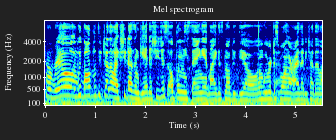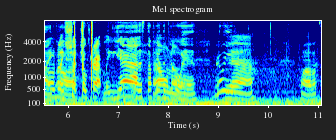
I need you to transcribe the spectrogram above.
for real? And we both looked at each other like she doesn't get it. She's just openly saying it like it's no big deal. And we were just rolling our eyes at each other like, would be like, uh, shut your trap, lady. yeah, Oh, the stuff we have to deal know. with. Really? Yeah. Wow, that's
